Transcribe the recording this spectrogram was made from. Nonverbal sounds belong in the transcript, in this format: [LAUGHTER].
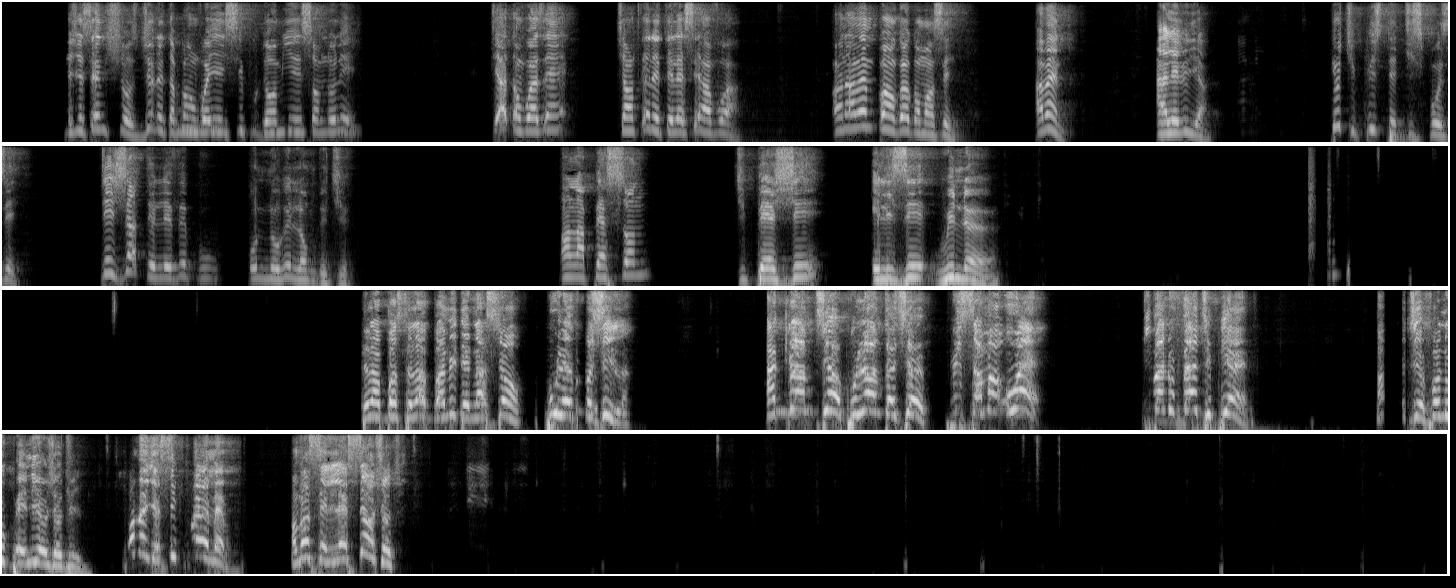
Mais je sais une chose, Dieu ne t'a pas envoyé ici pour dormir et somnoler. À ton voisin, tu es en train de te laisser avoir. On n'a même pas encore commencé. Amen. Alléluia. Que tu puisses te disposer. Déjà te lever pour honorer l'homme de Dieu. En la personne du berger Élisée Winner. De l'apostolat parmi des nations pour l'évangile. Acclame Dieu pour l'homme de Dieu. Puissamment, ouais. Tu vas nous faire du bien. Dieu, faut nous bénir aujourd'hui. Oh, je suis prêt même. On va se laisser aujourd'hui.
